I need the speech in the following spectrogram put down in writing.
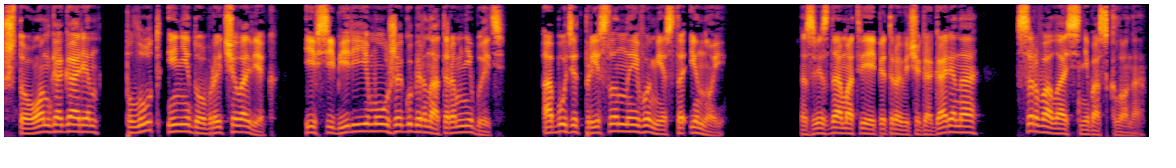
что он, Гагарин, плут и недобрый человек, и в Сибири ему уже губернатором не быть, а будет прислан на его место иной. Звезда Матвея Петровича Гагарина сорвалась с небосклона.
